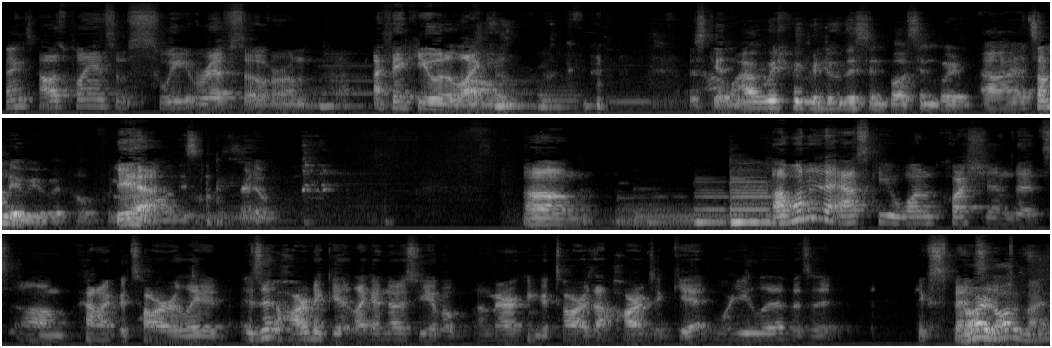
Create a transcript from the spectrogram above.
Thanks. I was playing some sweet riffs over them. I think you would have liked them. Just kidding. I wish we could do this in person, but uh, someday we will. Hopefully, Yeah. All this better. Um, I wanted to ask you one question that's um, kind of guitar related. Is it hard to get? Like, I noticed you have an American guitar. Is that hard to get where you live? Is it expensive? Not at all, man.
